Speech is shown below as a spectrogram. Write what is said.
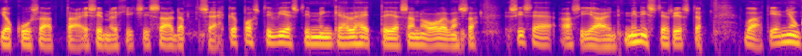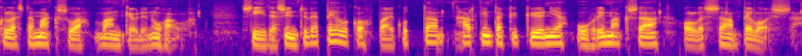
Joku saattaa esimerkiksi saada sähköpostiviestin, minkä lähettäjä sanoo olevansa sisäasiain ministeriöstä vaatien jonkinlaista maksua vankeuden uhalla. Siitä syntyvä pelko vaikuttaa harkintakykyyn ja uhri maksaa ollessaan peloissaan.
